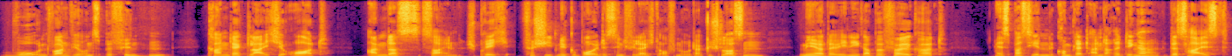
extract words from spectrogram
wo und wann wir uns befinden, kann der gleiche Ort anders sein. Sprich, verschiedene Gebäude sind vielleicht offen oder geschlossen, mehr oder weniger bevölkert. Es passieren komplett andere Dinge. Das heißt,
